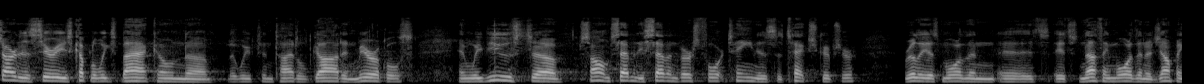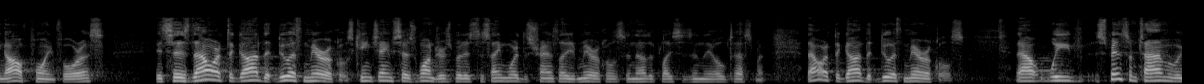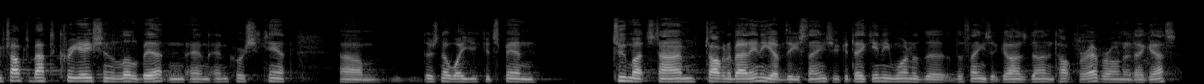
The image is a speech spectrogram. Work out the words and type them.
started a series a couple of weeks back on uh, that we've entitled God and Miracles, and we've used uh, Psalm 77, verse 14, as the text scripture. Really, it's more than it's it's nothing more than a jumping off point for us. It says, "Thou art the God that doeth miracles." King James says wonders, but it's the same word that's translated miracles in other places in the Old Testament. Thou art the God that doeth miracles. Now we've spent some time and we've talked about the creation a little bit, and and, and of course you can't. Um, there's no way you could spend too much time talking about any of these things. You could take any one of the, the things that God's done and talk forever on it, I guess.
